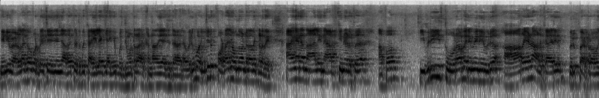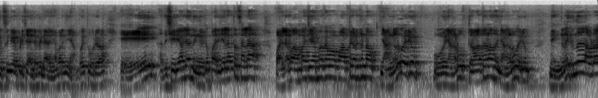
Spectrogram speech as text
ഇനി വെള്ളമൊക്കെ കൊണ്ടുവച്ച് കഴിഞ്ഞ് കഴിഞ്ഞാൽ അതൊക്കെ എടുത്ത് കയ്യിലേക്ക് ആക്കി ബുദ്ധിമുട്ടാക്കണ്ടെന്ന് വിചാരിച്ചിട്ടാവില്ല ഒരു വലിയൊരു കുട നിൽക്കുന്നത് അങ്ങനെ നാല് നാപ്കിൻ എടുത്ത് അപ്പോൾ ഇവർ ഈ തൂറാൻ വരുമ്പോൾ ഒരു ആറേഴ് ആൾക്കാർ ഒരു പെട്രോൾ ബോക്സും കൈ പിടിച്ച് എന്റെ പിന്നാലെ. ഞാൻ പറഞ്ഞു ഞാൻ പോയി തൂറിയോളാം ഏയ് അത് ശരിയാവില്ല. നിങ്ങൾക്ക് പരിചയമില്ലാത്ത സ്ഥല. വല്ല പാമ്പാ ചെയ്യുമ്പോഴൊക്കെ വാർത്ത കിടക്കണ്ടാവും ഞങ്ങൾ വരും. ഓ ഞങ്ങളുടെ ഉത്തരവാദിത്തമാണ് അത് ഞങ്ങൾ വരും നിങ്ങളിരുന്ന് അവിടെ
